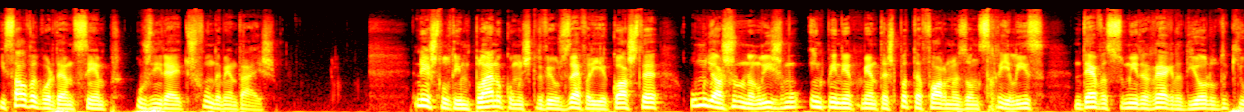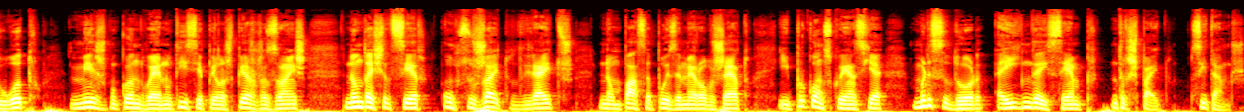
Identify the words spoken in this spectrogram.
e salvaguardando sempre os direitos fundamentais. Neste último plano, como escreveu José Faria Costa, o melhor jornalismo, independentemente das plataformas onde se realize, deve assumir a regra de ouro de que o outro, mesmo quando é notícia pelas piores razões, não deixa de ser um sujeito de direitos não passa, pois, a mero objeto e, por consequência, merecedor ainda e sempre de respeito. Citamos.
